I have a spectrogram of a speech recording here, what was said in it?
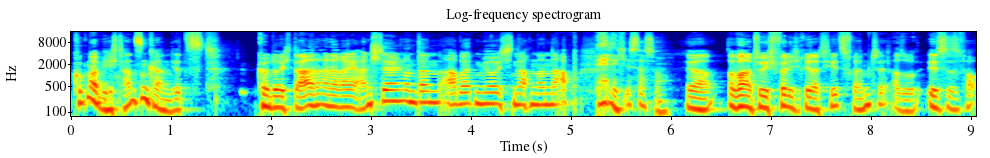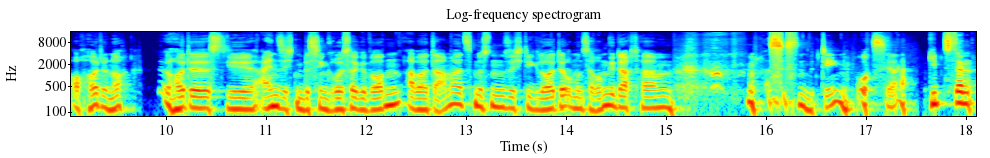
guck mal, wie ich tanzen kann. Jetzt könnt ihr euch da in einer Reihe anstellen und dann arbeiten wir euch nacheinander ab. Ehrlich, ist das so? Ja, war natürlich völlig realitätsfremd. Also ist es auch heute noch. Heute ist die Einsicht ein bisschen größer geworden, aber damals müssen sich die Leute um uns herum gedacht haben, was ist denn mit denen los, ja? Gibt es denn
